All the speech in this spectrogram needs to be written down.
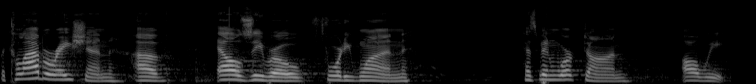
The collaboration of L041 has been worked on all week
